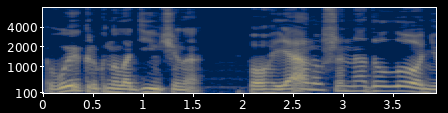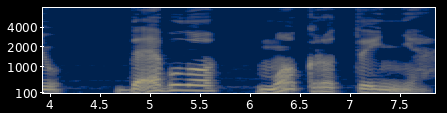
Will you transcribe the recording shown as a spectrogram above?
викрикнула дівчина, поглянувши на долоню, де було мокротиння.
